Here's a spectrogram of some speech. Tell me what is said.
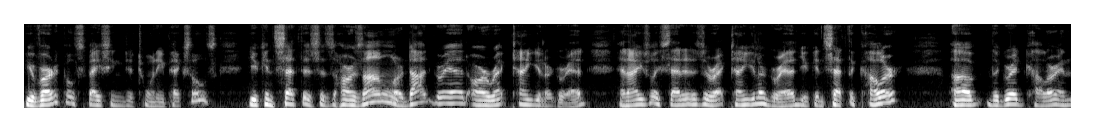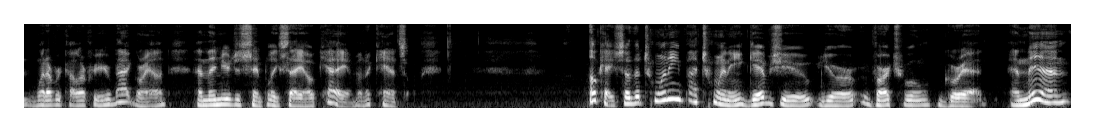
your vertical spacing to 20 pixels. You can set this as a horizontal or dot grid or a rectangular grid. And I usually set it as a rectangular grid. You can set the color of the grid color and whatever color for your background. And then you just simply say, okay, I'm going to cancel. Okay, so the 20 by 20 gives you your virtual grid. And then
